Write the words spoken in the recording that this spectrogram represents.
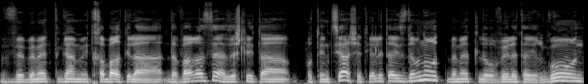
ובאמת גם התחברתי לדבר הזה, אז יש לי את הפוטנציאל שתהיה לי את ההזדמנות באמת להוביל את הארגון,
